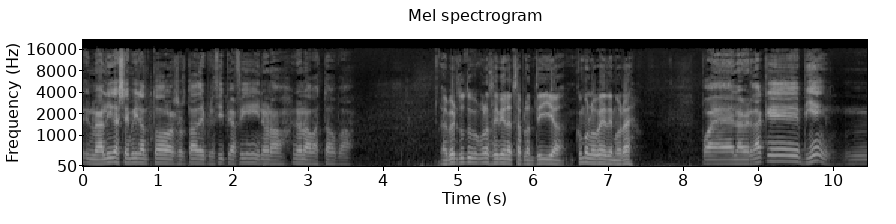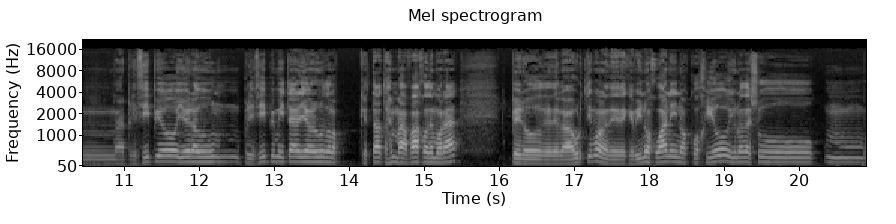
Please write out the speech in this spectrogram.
en la liga se miran todos los resultados de principio a fin y no nos, no nos ha bastado para. Alberto, tú que conoces bien esta plantilla, ¿cómo lo ves de Morás? Pues la verdad que bien. Al principio yo era un principio mitad yo era uno de los que estaba más bajo de moral, pero desde la última, desde que vino Juan y nos cogió y uno de sus mm,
